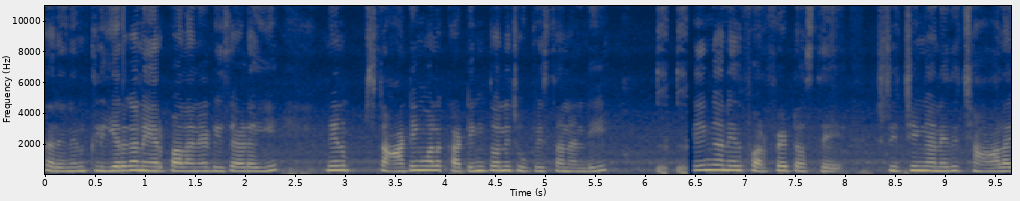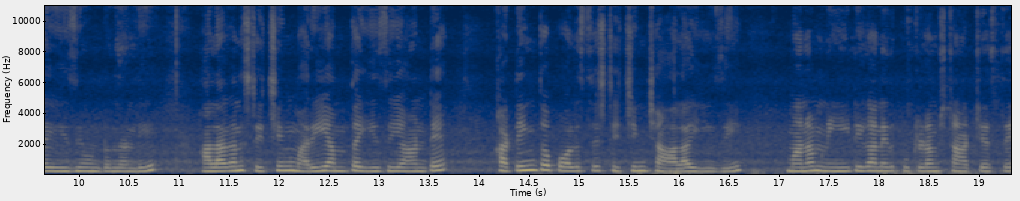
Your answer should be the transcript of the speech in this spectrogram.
సరే నేను క్లియర్గా నేర్పాలనే డిసైడ్ అయ్యి నేను స్టార్టింగ్ వాళ్ళ కటింగ్తోనే చూపిస్తానండి. కటింగ్ అనేది పర్ఫెక్ట్ వస్తే స్టిచ్చింగ్ అనేది చాలా ఈజీ ఉంటుందండి. అలాగని స్టిచ్చింగ్ మరీ అంత ఈజీయా అంటే కటింగ్తో పోలిస్తే స్టిచ్చింగ్ చాలా ఈజీ. మనం నీట్గా అనేది కుట్టడం స్టార్ట్ చేస్తే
